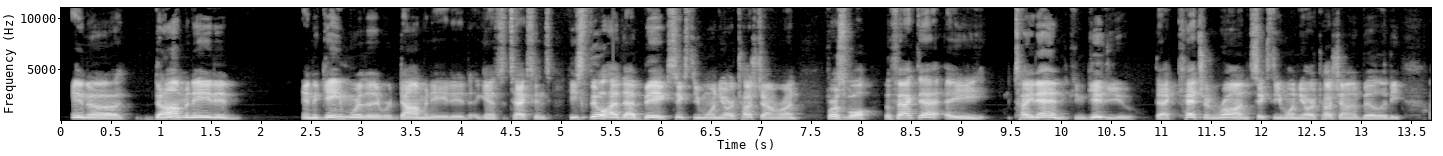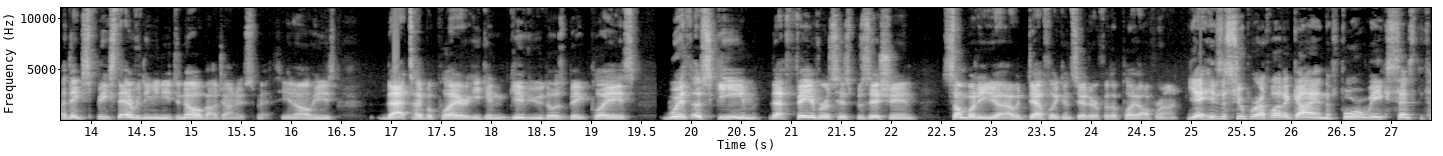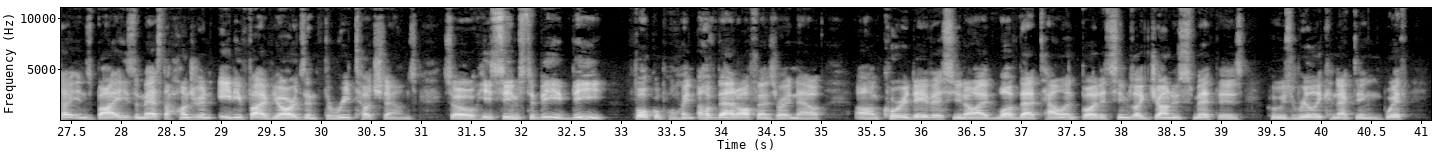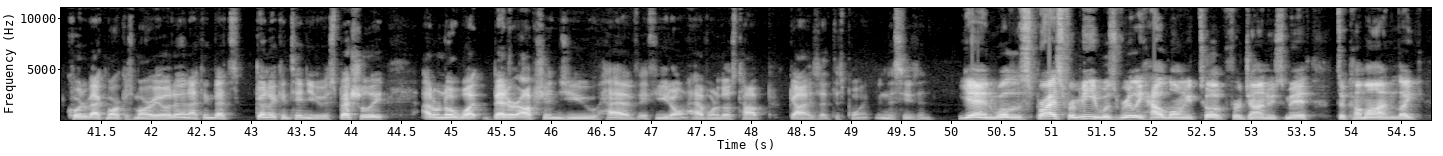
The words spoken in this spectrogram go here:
in a dominated in a game where they were dominated against the Texans, he still had that big 61 yard touchdown run. First of all, the fact that a tight end can give you that catch and run 61 yard touchdown ability, I think speaks to everything you need to know about Jonnu Smith. You know, he's that type of player. He can give you those big plays with a scheme that favors his position, somebody I would definitely consider for the playoff run. Yeah, he's a super athletic guy. In the four weeks since the Titans' bye, he's amassed 185 yards and three touchdowns. So he seems to be the focal point of that offense right now. Um, Corey Davis, you know, I love that talent, but it seems like Jonnu Smith is who's really connecting with quarterback Marcus Mariota, and I think that's going to continue, especially. I don't know what better options you have if you don't have one of those top guys at this point in the season. Yeah, and well, the surprise for me was really how long it took for Jonnu Smith to come on. Like,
